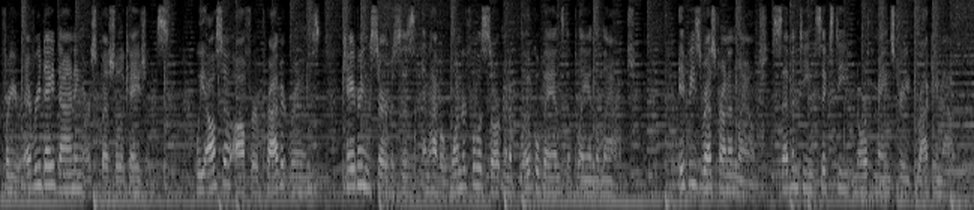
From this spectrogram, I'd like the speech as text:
for your everyday dining or special occasions. We also offer private rooms, catering services, and have a wonderful assortment of local bands that play in the lounge. Ippy's Restaurant and Lounge, 1760 North Main Street, Rocky Mount.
